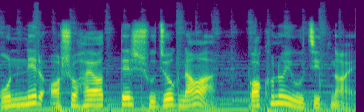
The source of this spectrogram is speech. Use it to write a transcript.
অন্যের অসহায়ত্বের সুযোগ নেওয়া কখনোই উচিত নয়।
